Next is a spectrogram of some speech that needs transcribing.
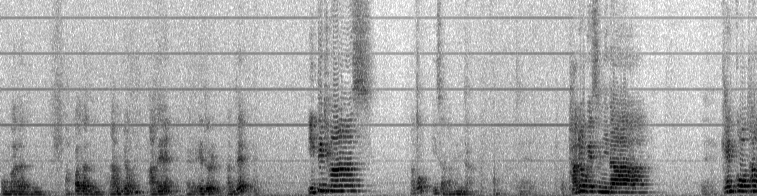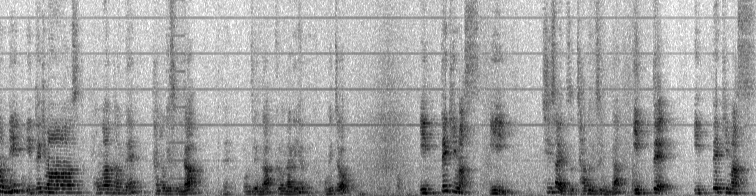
엄마다든 아빠다든 남편, 아내, 예, 애들한테 이때키마스 하고 인사 나눕니다. 다녀오겠습니다. 네, 켄코 타운이 이때키마스 건강 타운에 다녀오겠습니다. 네, 언젠가 그런 날이 오겠죠? 이때키마스 이 시사의 수 작은 수입니다. 이때 이때 키마스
